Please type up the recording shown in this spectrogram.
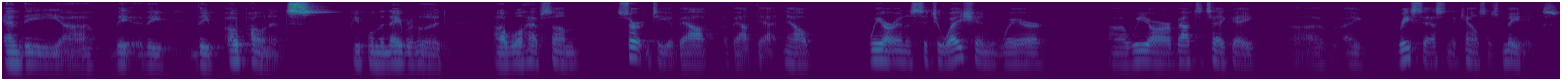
and the, uh, the, the the opponents, people in the neighborhood, uh, will have some certainty about, about that. Now, we are in a situation where uh, we are about to take a, uh, a recess in the council's meetings.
